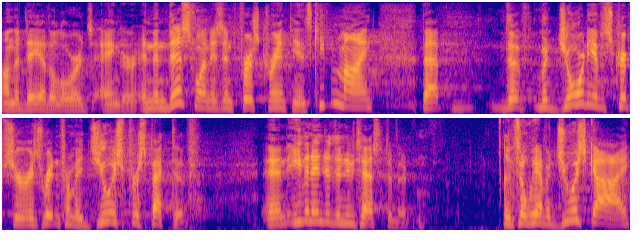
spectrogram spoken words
on the day of the Lord's anger. And then this one is in 1 Corinthians. Keep in mind that the majority of Scripture is written from a Jewish perspective, and even into the New Testament. And so we have a Jewish guy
